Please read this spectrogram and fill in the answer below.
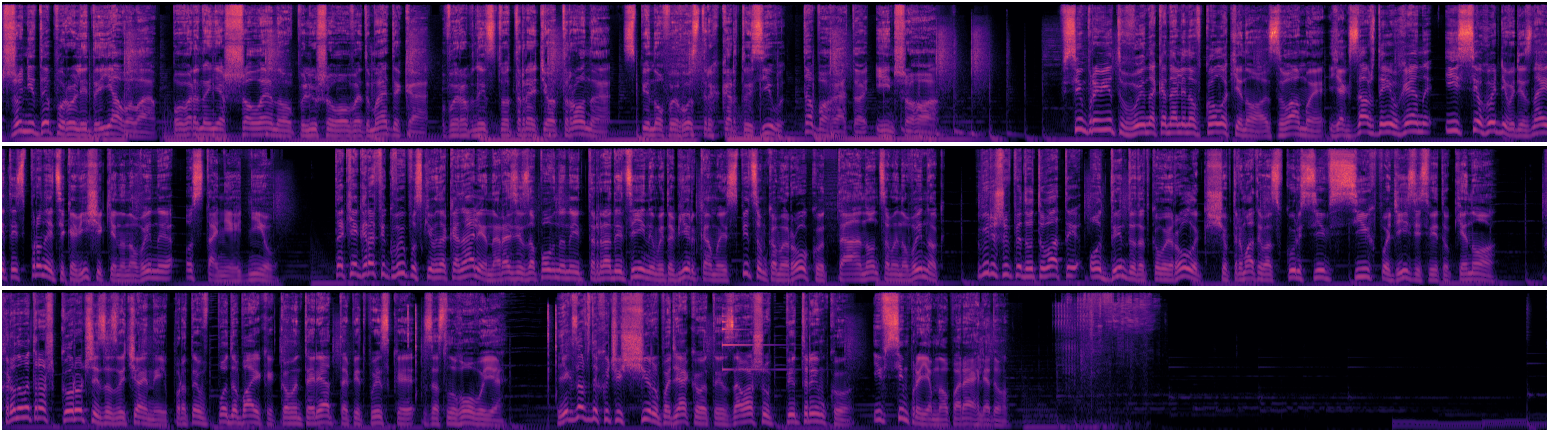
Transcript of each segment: Джонні Депп у ролі диявола, повернення шаленого плюшового ведмедика, виробництво третього трона, спін-оффи гострих картузів та багато іншого. Всім привіт! Ви на каналі Навколо кіно. З вами, як завжди, Євген. І сьогодні ви дізнаєтесь про найцікавіші кіноновини останніх днів. Так як графік випусків на каналі наразі заповнений традиційними добірками з підсумками року та анонсами новинок, вирішив підготувати один додатковий ролик, щоб тримати вас в курсі всіх подій зі світу кіно. Хронометраж коротший за звичайний, проте вподобайки, коментаря та підписки заслуговує. Як завжди, хочу щиро подякувати за вашу підтримку і всім приємного перегляду.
